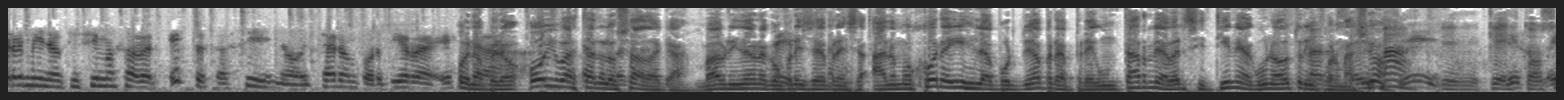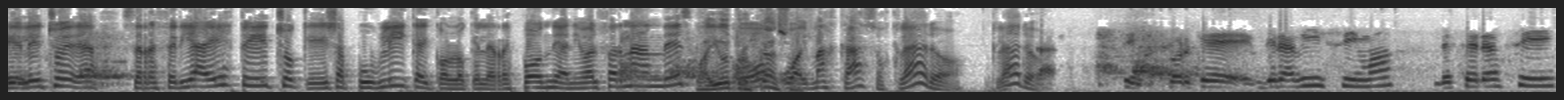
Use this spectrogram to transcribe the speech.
término quisimos saber, esto es así, ¿no? Echaron por tierra esta- Bueno, pero hoy va a esta estar Lozada acá, va a brindar una Sí, conferencia de claro. prensa. A lo mejor ahí es la oportunidad para preguntarle a ver si tiene alguna otra Claro, información. si hay más Sí, que, que esto. Si el hecho era- se refería a este hecho que ella publica y con lo que le responde Aníbal Fernández. O hay otros casos. O hay más casos, claro, claro. Sí, porque gravísimo de ser así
